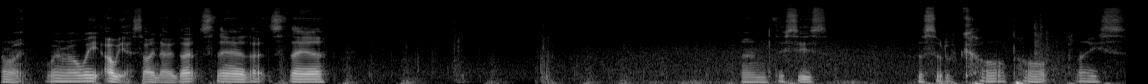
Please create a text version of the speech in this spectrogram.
Alright, where are we? Oh yes, I know. That's there, that's there. And this is the sort of car park place.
